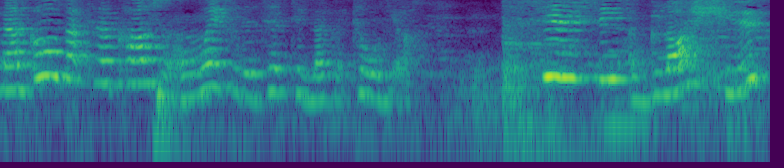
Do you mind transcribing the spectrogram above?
Now go back to the castle and wait for the detective like I told you. Seriously, a glass shoe?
